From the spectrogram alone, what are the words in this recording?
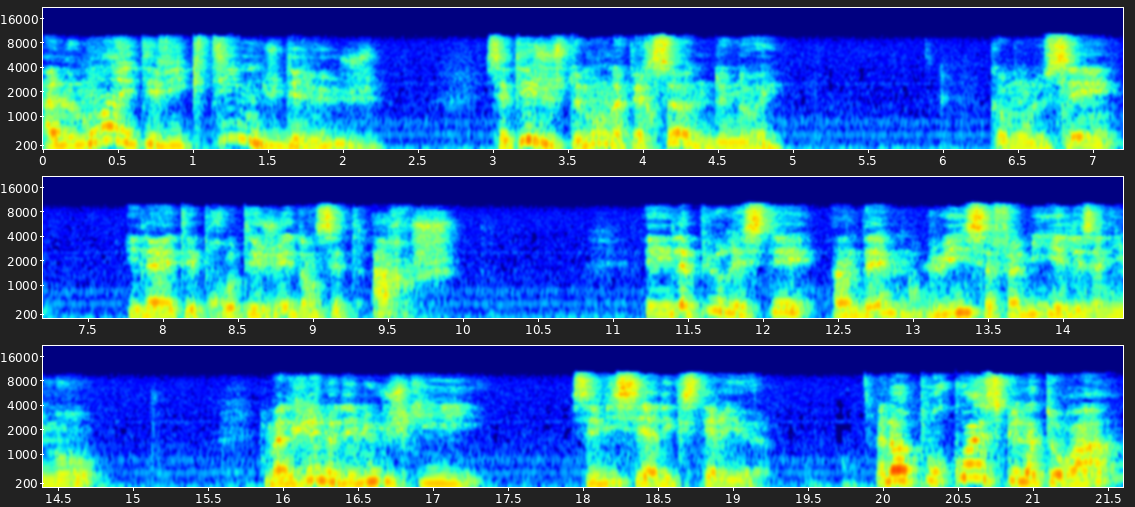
a le moins été victime du déluge, c'était justement la personne de Noé. Comme on le sait, il a été protégé dans cette arche et il a pu rester indemne, lui, sa famille et les animaux, malgré le déluge qui sévissait à l'extérieur. Alors pourquoi est-ce que la Torah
